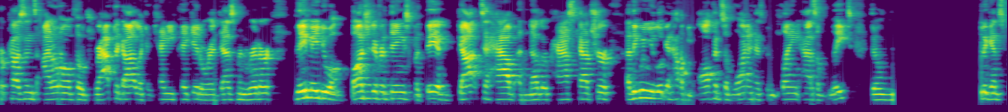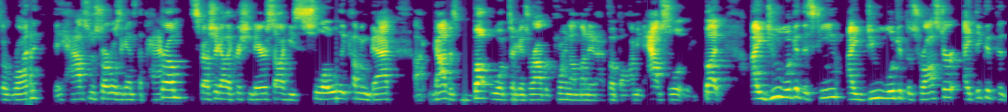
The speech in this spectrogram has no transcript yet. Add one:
Kirk Cousins. I don't know if they'll draft a guy like a Kenny Pickett or a Desmond Ridder. They may do a bunch of different things, but they have got to have another pass catcher. I think when you look at how the offensive line has been playing as of late, they're against the run. They have some struggles against the pass, especially a guy like Christian Darrisaw. He's slowly coming back. Uh, got his butt whooped against Robert Quinn on Monday Night Football. I mean, absolutely. But I do look at this team. I do look at this roster. I think that the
